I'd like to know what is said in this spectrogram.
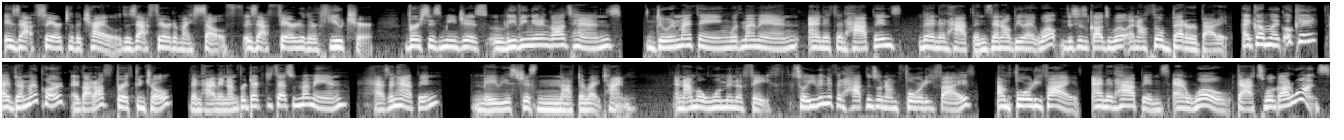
is that fair to the child? Is that fair to myself? Is that fair to their future? Versus me just leaving it in God's hands, doing my thing with my man. And if it happens, then it happens. Then I'll be like, well, this is God's will and I'll feel better about it. Like, I'm like, okay, I've done my part. I got off birth control, been having unprotected sex with my man. Hasn't happened. Maybe it's just not the right time. And I'm a woman of faith. So even if it happens when I'm 45, I'm 45 and it happens. And whoa, that's what God wants.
